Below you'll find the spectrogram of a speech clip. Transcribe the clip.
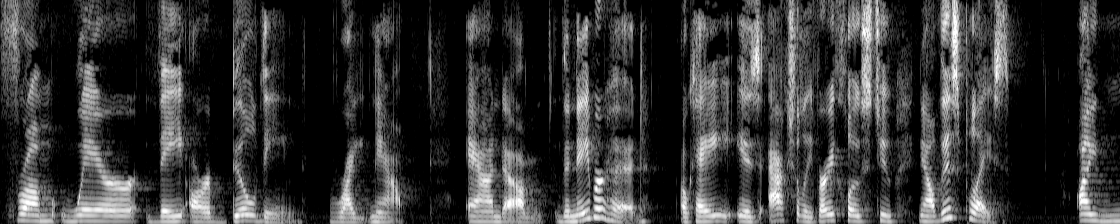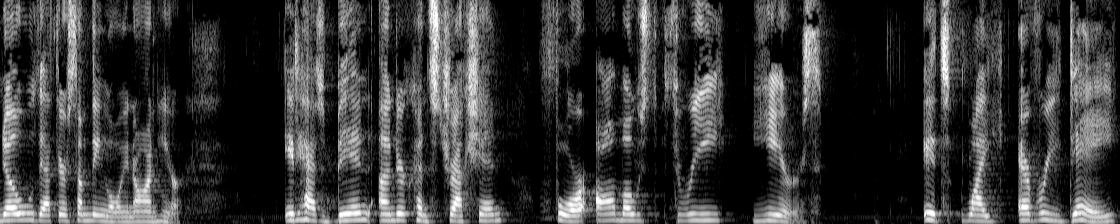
from where they are building right now. And um, the neighborhood, okay, is actually very close to. Now, this place, I know that there's something going on here. It has been under construction for almost three years. It's like every day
